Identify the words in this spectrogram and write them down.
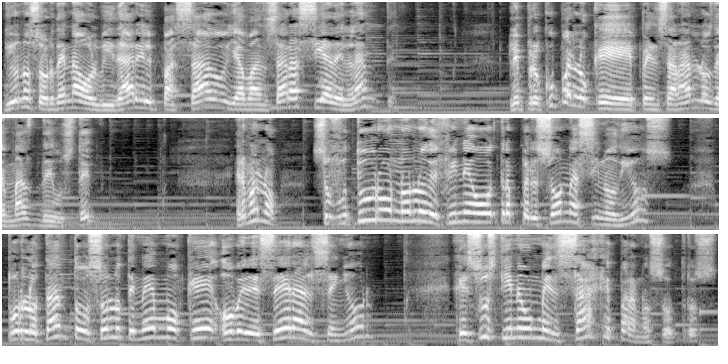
Dios nos ordena olvidar el pasado y avanzar hacia adelante. ¿Le preocupa lo que pensarán los demás de usted? Hermano, su futuro no lo define otra persona sino Dios. Por lo tanto, solo tenemos que obedecer al Señor. Jesús tiene un mensaje para nosotros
